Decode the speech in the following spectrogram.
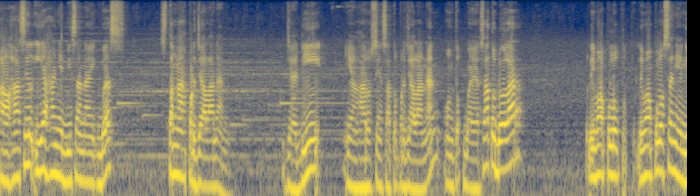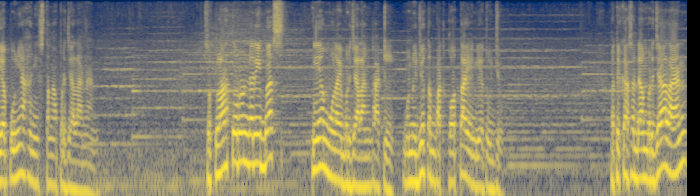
Alhasil ia hanya bisa naik bus setengah perjalanan. Jadi yang harusnya satu perjalanan untuk bayar satu dolar 50 50 sen yang dia punya hanya setengah perjalanan. Setelah turun dari bus, ia mulai berjalan kaki menuju tempat kota yang dia tuju. Ketika sedang berjalan,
